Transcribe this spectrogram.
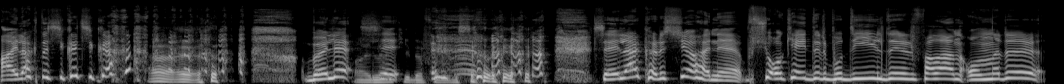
Aylakta çıka çıka ha, evet. böyle şey, deformasyon. şeyler karışıyor hani şu okeydir bu değildir falan onları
